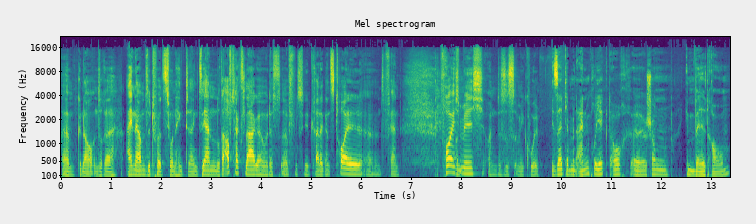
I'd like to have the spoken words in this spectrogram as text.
ähm, genau, unsere Einnahmensituation hängt, hängt, sehr an unserer Auftragslage, aber das äh, funktioniert gerade ganz toll. Äh, insofern freue ich und mich und das ist irgendwie cool. Ihr seid ja mit einem Projekt auch äh, schon im Weltraum.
